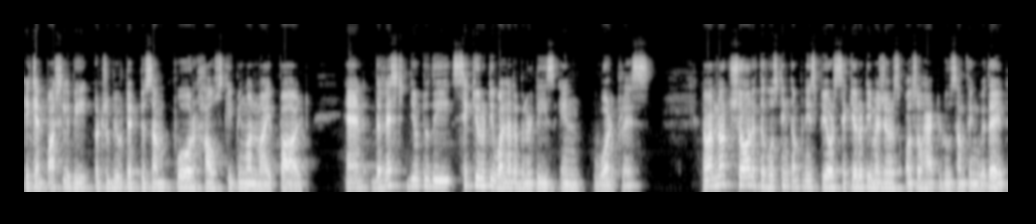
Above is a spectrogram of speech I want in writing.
It can partially be attributed to some poor housekeeping on my part, and the rest due to the security vulnerabilities in WordPress. Now, I'm not sure if the hosting company's pure security measures also had to do something with it,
